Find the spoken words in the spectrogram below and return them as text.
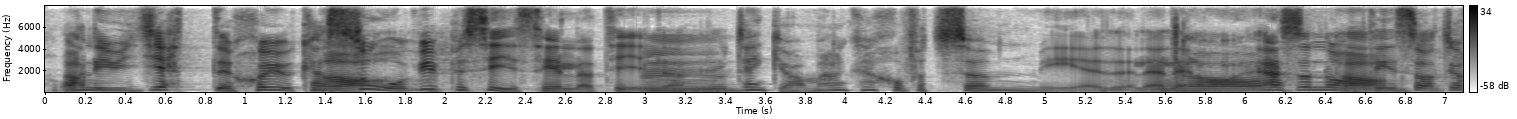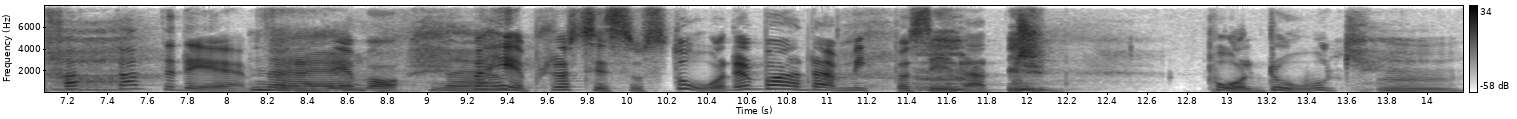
och han är ju jättesjuk. Han ja. sover ju precis hela tiden. Mm. Då tänker jag, men han kanske har fått sömnmedel eller ja. alltså någonting ja. sånt. Jag fattar inte det förrän det var. Nej. Men helt plötsligt så står det bara där mitt på sidan att Paul dog. Mm.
